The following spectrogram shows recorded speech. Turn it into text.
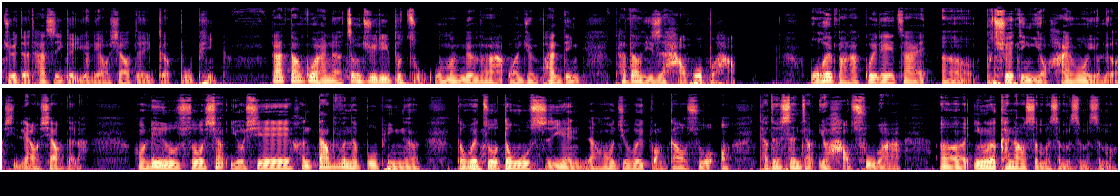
觉得它是一个有疗效的一个补品。那倒过来呢，证据力不足，我们没办法完全判定它到底是好或不好。我会把它归类在呃不确定有害或有疗疗效的啦。哦，例如说像有些很大部分的补品呢，都会做动物实验，然后就会广告说哦，它对肾脏有好处啊。呃，因为看到什么什么什么什么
